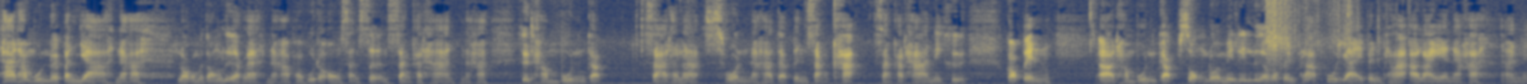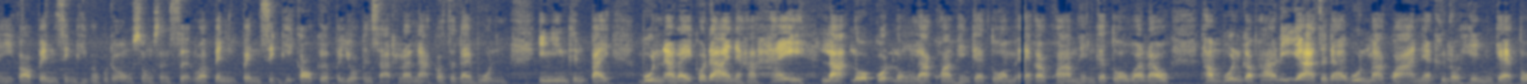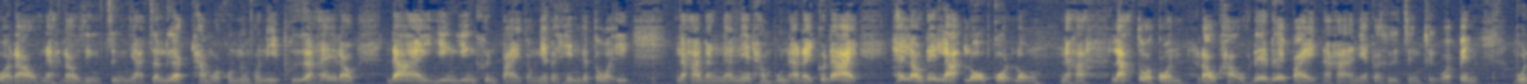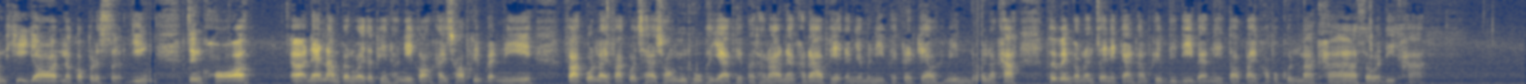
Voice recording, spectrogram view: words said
ถ้าทำบุญด้วยปัญญานะคะ เราก็ไม่ต้องเลือกแล้วนะคะ พระพุทธองค์สรรเสริญสังฆทานนะคะ คือทำบุญกับสาธารณชนนะคะ แต่เป็นสังฆะสังฆทานนี่คือก็เป็น อ่าทำบุญกับสงฆ์โดยไม่ได้เลือกว่าเป็นพระผู้ใหญ่เป็นพระอะไรนะคะ อันนี้ก็เป็นสิ่งที่พระพุทธองค์ทรงสรรเสริญว่าเป็นเป็นสิ่งที่ก่อเกิดประโยชน์เป็นสาธารณะก็จะได้บุญยิ่งยิ่งขึ้นไปบุญอะไรก็ได้นะคะ ให้ละโลภกดหลงละความเห็นแก่ตัวแม้กับความเห็นแก่ตัวว่าเราทำบุญกับพระริยะจะได้บุญมากกว่าเนี่ยคือเราเห็นแก่ตัวเรานะเราจึงจึงอยากจะเลือกทำกับคนนู้นคนนี้เพื่อให้เราได้ยิ่งยิ่งขึ้นไป ตรงนี้ก็เห็นแก่ตัวอีกนะคะ ดังนั้นเนี่ยทำบุญอะไรก็ได้ ให้เราได้ละโลภกรธหลงนะคะละตัวตนเราเขาเรื่อยๆไปนะคะ อันนี้ก็คือจึงถือว่าเป็นบุญที่ยอดแล้วก็ประเสริฐยิ่ง จึงขอแนะนำกันไว้แต่เพียงเท่านี้ก่อน ใครชอบคลิปแบบนี้ ฝากกดไลค์ ฝากกดแชร์ช่อง YouTube พญาเพชรพัทรานาคดาเพจอัญมณีเพชรเกร็ดแก้วพิมินด้วยนะคะ เพื่อเป็นกำลังใจในการทำคลิปดีๆ แบบนี้ต่อไปขอบพระคุณมากค่ะ สวัสดีค่ะ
